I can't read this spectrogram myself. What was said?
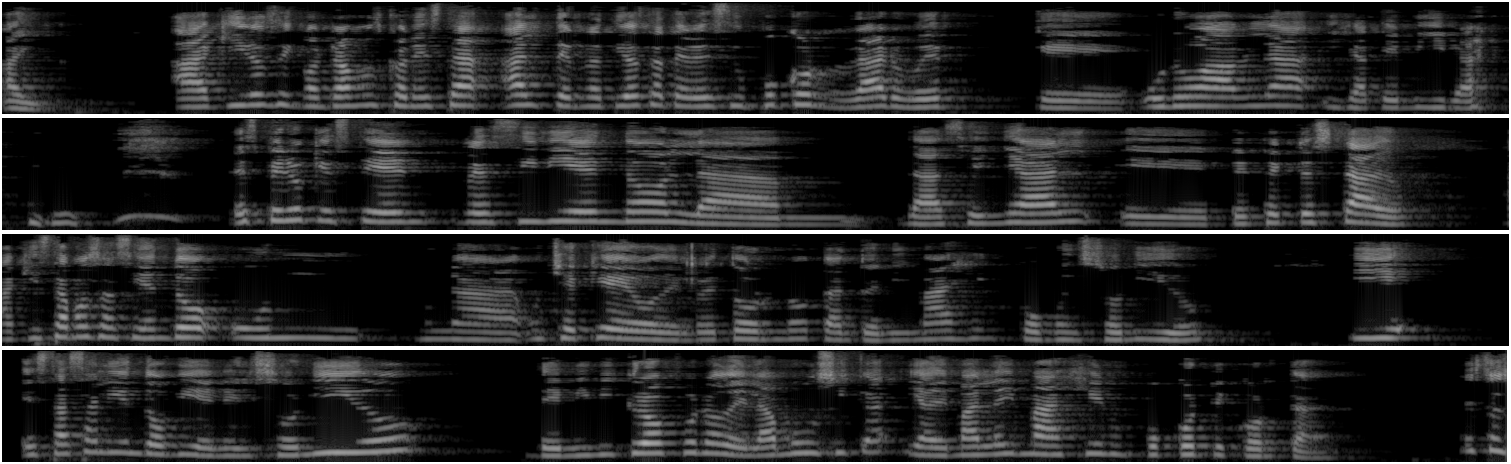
Ahí. Aquí nos encontramos con esta alternativa extraterrestre. Un poco raro ver que uno habla y ya te mira. Espero que estén recibiendo la, la señal eh, perfecto estado. Aquí estamos haciendo un, un chequeo del retorno, tanto en imagen como en sonido. Y está saliendo bien el sonido de mi micrófono, de la música y además la imagen un poco recortada. Esto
